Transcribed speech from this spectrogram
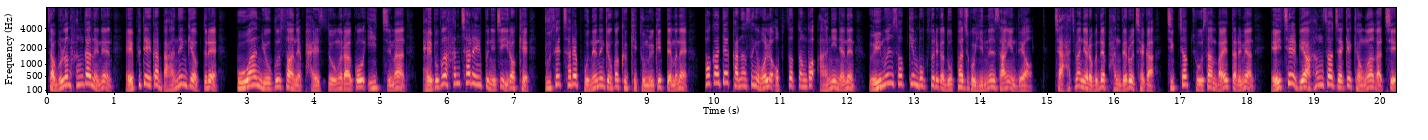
자, 물론 한간에는 FDA가 많은 기업들의 보안 요구 서한을 발송을 하고 있지만 대부분 한 차례일 뿐이지 이렇게 두세 차례 보내는 경우가 극히 드물기 때문에 허가될 가능성이 원래 없었던 거 아니냐는 의문 섞인 목소리가 높아지고 있는 상황인데요. 자, 하지만 여러분들 반대로 제가 직접 조사한 바에 따르면 HLB와 항서제약의 경우와 같이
